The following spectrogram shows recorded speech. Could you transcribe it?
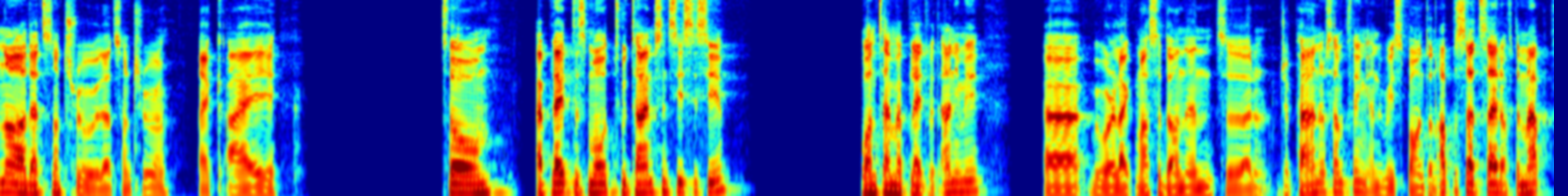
No, that's not true. That's not true. Like I so I played this mode two times in CCC. One time I played with Anime. Uh, we were like Macedon and uh, Japan or something, and we spawned on opposite side of the map,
